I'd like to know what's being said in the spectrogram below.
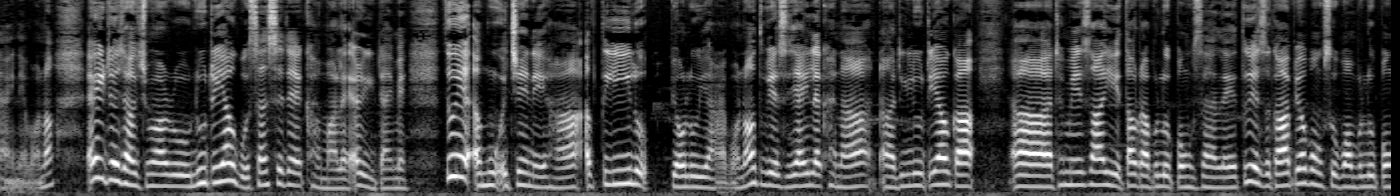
နိုင်တယ်ပေါ့เนาะအဲ့ဒီအတွက်ကြောင့်ကျွန်တော်တို့လူတစ်ယောက်ကိုစမ်းစစ်တဲ့အခါမှာလည်းအဲ့ဒီအတိုင်းပဲသူ့ရဲ့အမှုအကျင့်တွေဟာအသီးလို့ ပြောလို့ရတယ်ပေါ့နော်သူရဲ့ဇယိုက်လက္ခဏာဒီလူတယောက်ကအာထမင်းစားရေတောက်တာဘလို့ပုံစံလဲသူရဲ့စကားပြောပုံဆိုပုံဘလို့ပုံ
